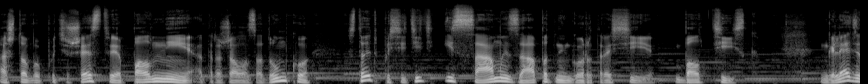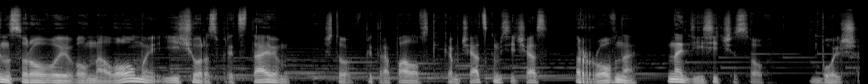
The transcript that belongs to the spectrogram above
а чтобы путешествие полнее отражало задумку, стоит посетить и самый западный город России – Балтийск. Глядя на суровые волноломы, еще раз представим, что в Петропавловске-Камчатском сейчас ровно на 10 часов больше.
